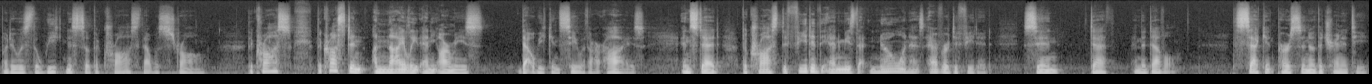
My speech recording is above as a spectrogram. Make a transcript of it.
But it was the weakness of the cross that was strong. The cross, the cross didn't annihilate any armies that we can see with our eyes. Instead, the cross defeated the enemies that no one has ever defeated sin, death, and the devil. The second person of the Trinity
